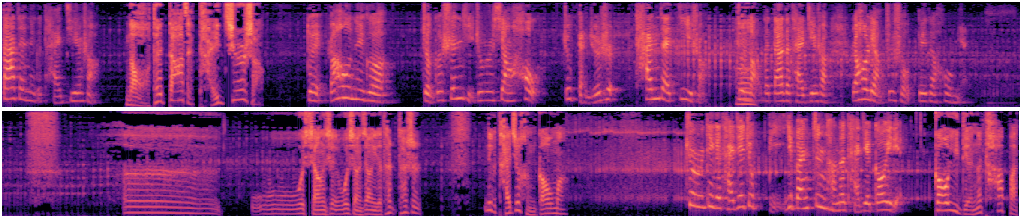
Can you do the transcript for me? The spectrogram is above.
搭在那个台阶上，脑袋搭在台阶上，对，然后那个整个身体就是向后，就感觉是瘫在地上，就嗯。脑袋搭在台阶上，然后两只手背在后面。呃，我我想象，我想象一下，他他是那个台阶很高吗？就是那个台阶就比一般正常的台阶高一点，高一点，那他把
